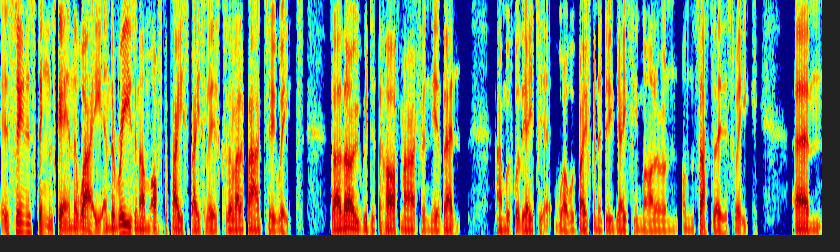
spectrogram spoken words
as soon as things get in the way and the reason i'm off the pace basically is because i've had a bad two weeks so although we did the half marathon, the event, and we've got the 18, well, we're both going to do the 18 miler on, on the Saturday this week. Um,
